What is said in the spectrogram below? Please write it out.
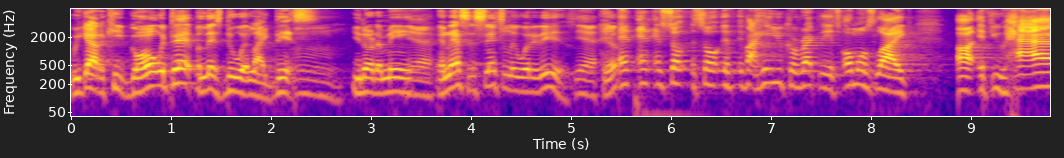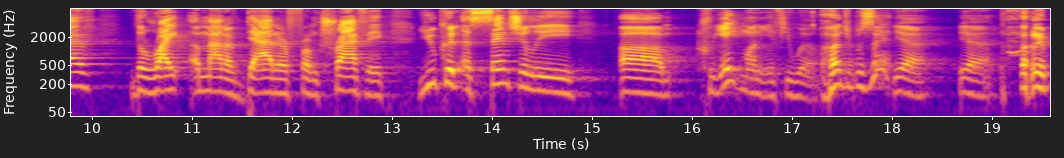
We got to keep going with that, but let's do it like this. You know what I mean? Mm. Yeah. And that's essentially what it is. Yeah. Yep. And, and and so so if, if I hear you correctly, it's almost like uh, if you have the right amount of data from traffic, you could essentially um, create money, if you will. 100%. Yeah. Yeah. 100%.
